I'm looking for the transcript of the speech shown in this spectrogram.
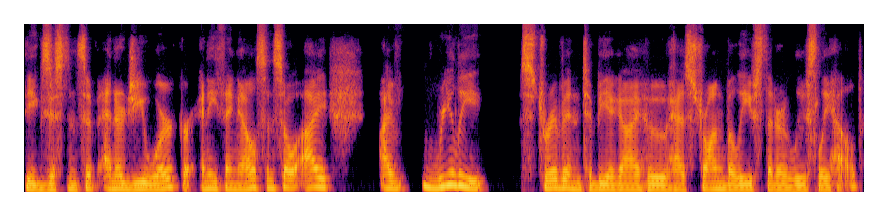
the existence of energy work or anything else. And so I, I've really striven to be a guy who has strong beliefs that are loosely held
